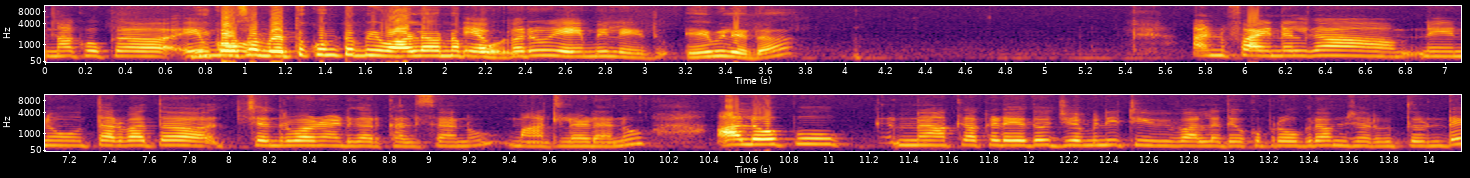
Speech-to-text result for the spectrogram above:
నాకు ఒక వెతుకుంటూ మీ వాళ్ళే ఎవ్వరూ ఏమీ లేదు. ఏమీ లేదా? అండ్ ఫైనల్గా నేను తర్వాత చంద్రబాబు నాయుడు గారు కలిశాను మాట్లాడాను. ఆ లోపు నాకు అక్కడ ఏదో జెమినీ టీవీ వాళ్ళది ఒక ప్రోగ్రామ్ జరుగుతుంటే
